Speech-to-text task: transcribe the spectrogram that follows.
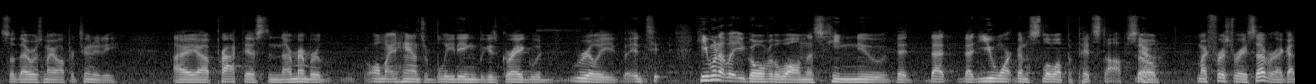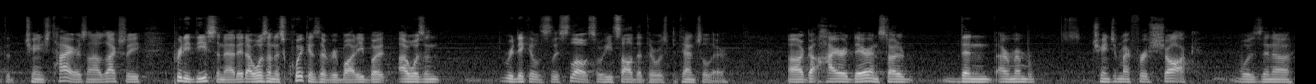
so there was my opportunity. I uh, practiced, and I remember all my hands were bleeding because Greg would really he wouldn't let you go over the wall unless he knew that that that you weren't going to slow up a pit stop. So. Yeah. My first race ever, I got to change tires, and I was actually pretty decent at it. I wasn't as quick as everybody, but I wasn't ridiculously slow. So he saw that there was potential there. Uh, got hired there and started. Then I remember changing my first shock was in a,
